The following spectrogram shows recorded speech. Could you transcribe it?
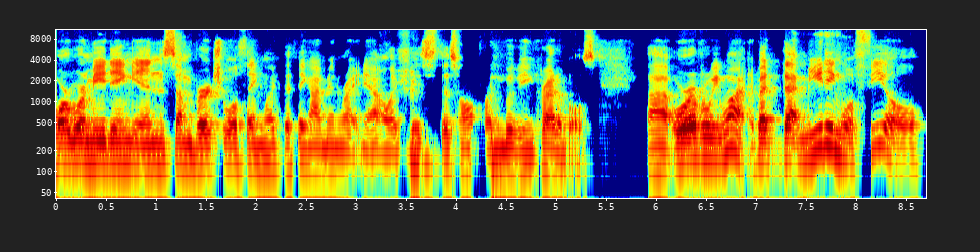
or we're meeting in some virtual thing like the thing I'm in right now, like this this home from the movie Incredibles, uh, or wherever we want. But that meeting will feel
